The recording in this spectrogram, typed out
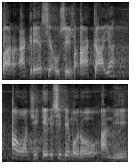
para a Grécia, ou seja, a Caia, aonde ele se demorou ali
